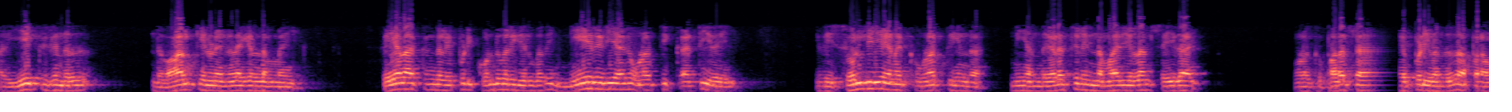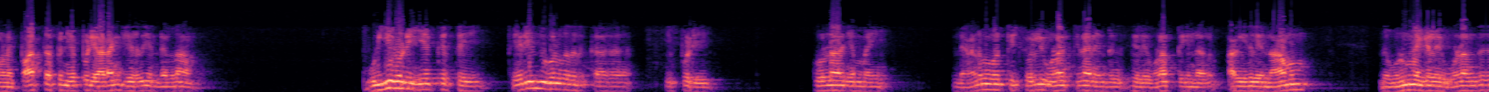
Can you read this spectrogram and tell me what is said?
அது இயக்குகின்றது இந்த வாழ்க்கையினுடைய நிலைகள் நம்மை செயலாக்கங்கள் எப்படி கொண்டு வருகிறது என்பதை நேரடியாக உணர்த்தி காட்டி இதை இதை சொல்லியே எனக்கு உணர்த்துகின்றார். நீ அந்த இடத்தில் இந்த மாதிரி எல்லாம் செய்தாய் உனக்கு பதட்ட எப்படி வந்தது அப்புறம் அவனை பார்த்த பின் எப்படி அடங்குகிறது என்றெல்லாம் உயிருடைய இயக்கத்தை தெரிந்து கொள்வதற்காக இப்படி குருநாத் எம்மை இந்த அனுபவத்தை சொல்லி உணர்த்தினார் என்று இதில் உணர்த்துகின்றார். ஆக இதில் நாமும் இந்த உண்மைகளை உணர்ந்து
